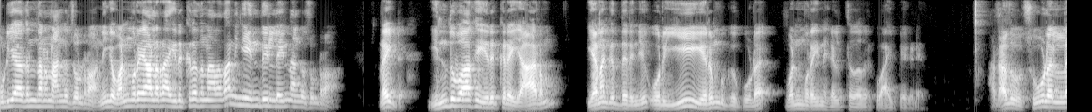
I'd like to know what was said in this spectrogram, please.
முடியாதுன்னு தானே நாங்கள் சொல்கிறோம் நீங்கள் வன்முறையாளராக இருக்கிறதுனால தான் நீங்கள் இந்து இல்லைன்னு நாங்கள் சொல்கிறோம் ரைட். இந்துவாக இருக்கிற யாரும் எனக்கு தெரிஞ்சு ஒரு ஈ எறும்புக்கு கூட வன்முறை நிகழ்த்துவதற்கு வாய்ப்பே கிடையாது. அதாவது ஒரு சூழல்ல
